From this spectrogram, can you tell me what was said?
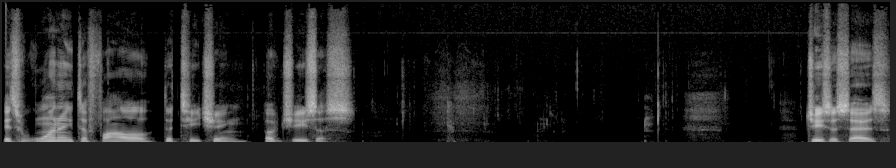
It's wanting to follow the teaching of Jesus. Jesus says,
